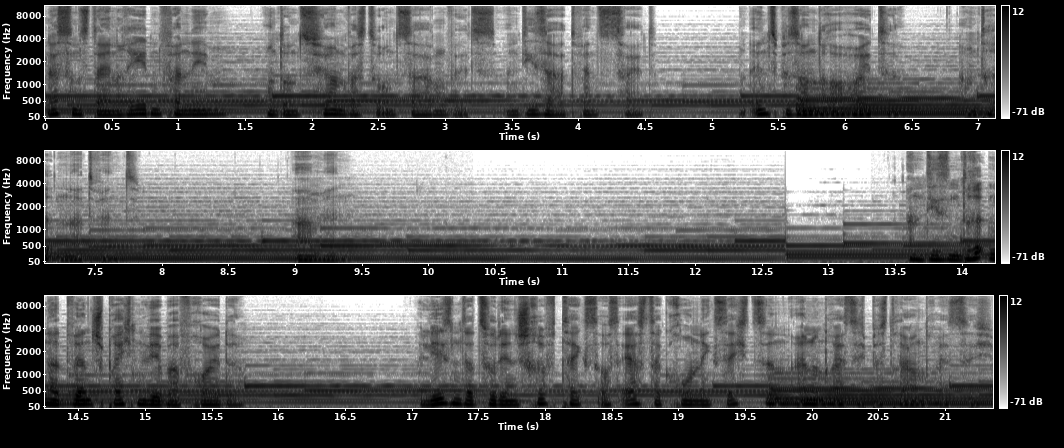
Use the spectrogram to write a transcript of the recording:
Lass uns dein Reden vernehmen und uns hören, was du uns sagen willst in dieser Adventszeit und insbesondere heute am dritten Advent. Amen. An diesem dritten Advent sprechen wir über Freude. Wir lesen dazu den Schrifttext aus 1. Chronik 16, 31 bis 33.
